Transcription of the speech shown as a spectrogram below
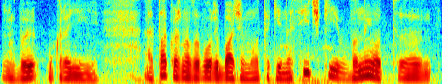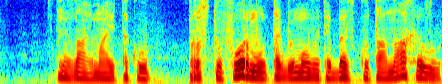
в Україні. Е, Також на затворі бачимо такі насічки, вони от, не знаю, мають таку просту форму, так би мовити, без кута нахилу.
